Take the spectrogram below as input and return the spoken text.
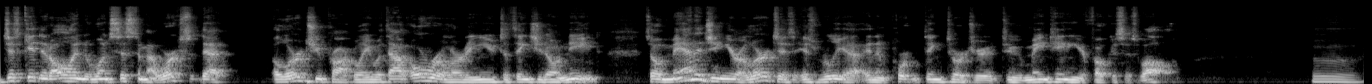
just getting it all into one system that works that alerts you properly without over alerting you to things you don't need. So managing your alerts is, is really a, an important thing towards your to maintaining your focus as well. Ooh.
